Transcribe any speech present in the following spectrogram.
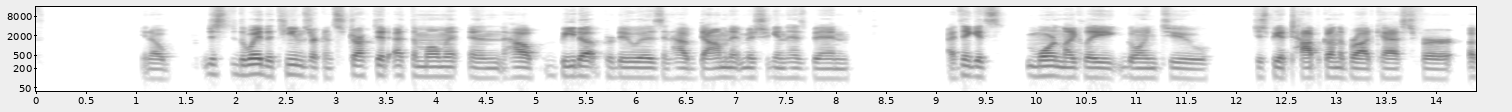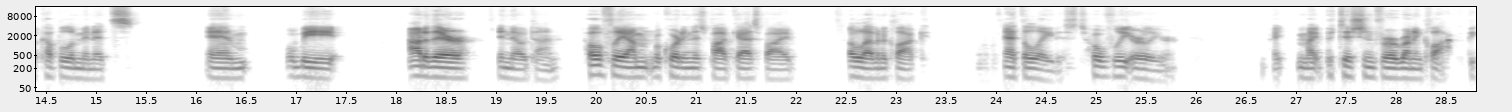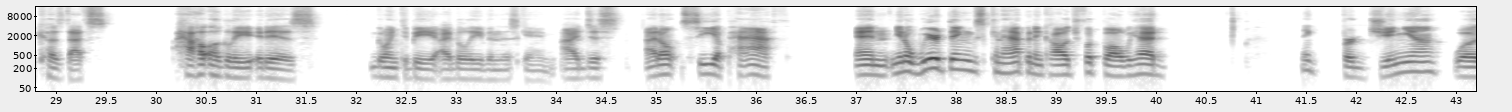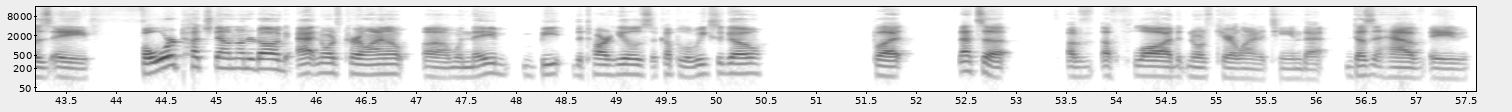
you know just the way the teams are constructed at the moment and how beat up Purdue is and how dominant Michigan has been, I think it's more than likely going to just be a topic on the broadcast for a couple of minutes and we'll be out of there in no time. Hopefully, I'm recording this podcast by 11 o'clock at the latest, hopefully earlier. I might petition for a running clock because that's how ugly it is going to be, I believe, in this game. I just I don't see a path. And you know, weird things can happen in college football. We had I think Virginia was a four touchdown underdog at North Carolina uh, when they beat the Tar Heels a couple of weeks ago. But that's a, a, a flawed North Carolina team that doesn't have a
